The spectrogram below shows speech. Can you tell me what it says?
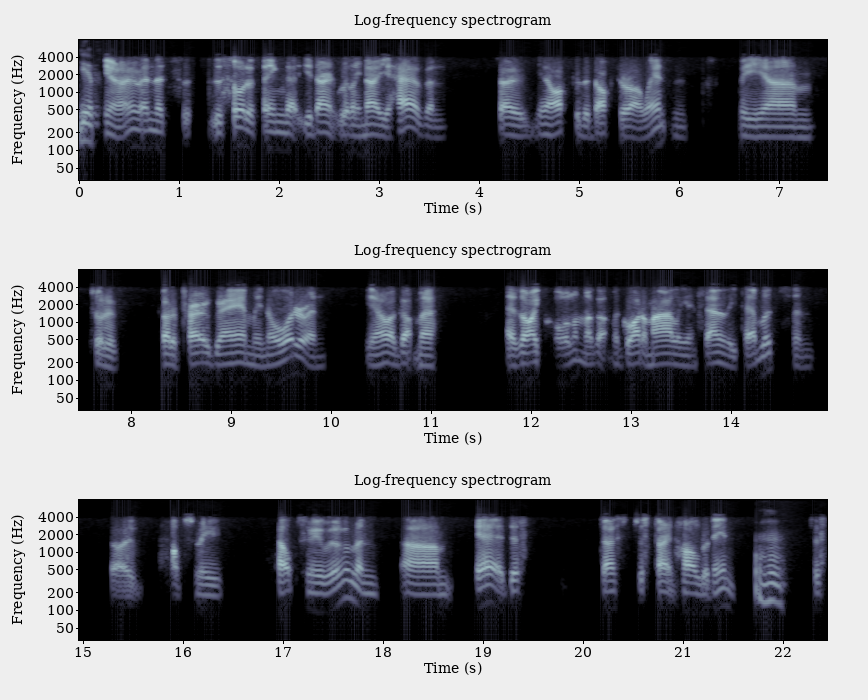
Yep. you know and it's the, the sort of thing that you don't really know you have and so you know off to the doctor I went and we um sort of got a program in order and you know I got my as I call them I got my Guatemalan insanity tablets and so it helps me helps me with them and um yeah just just just don't hold it in hmm just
